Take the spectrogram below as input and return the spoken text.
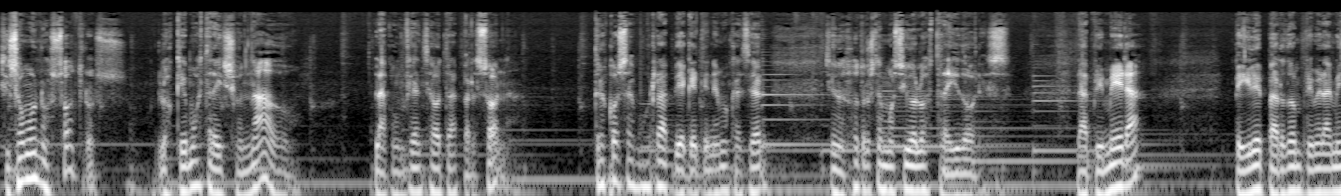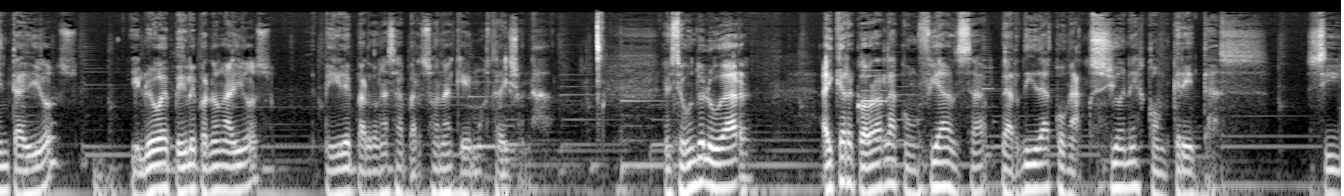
si somos nosotros los que hemos traicionado la confianza de otra persona. Tres cosas muy rápidas que tenemos que hacer si nosotros hemos sido los traidores. La primera, pedirle perdón primeramente a Dios y luego de pedirle perdón a Dios, pedirle perdón a esa persona que hemos traicionado. En segundo lugar, hay que recobrar la confianza perdida con acciones concretas. Si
